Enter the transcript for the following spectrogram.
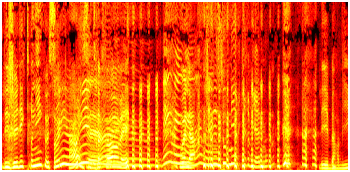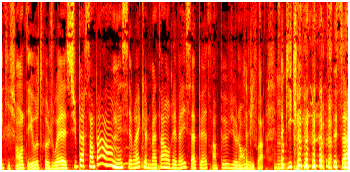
Les jeux électroniques aussi. Oui, oui, hein, oui, c'est très fort. voilà. J'ai des souvenirs qui reviennent. les Barbie qui chantent et autres jouets, super sympa, hein, mais c'est vrai que le matin au réveil, ça peut être un peu violent Ça des pique. fois. Ça pique, c'est ça.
